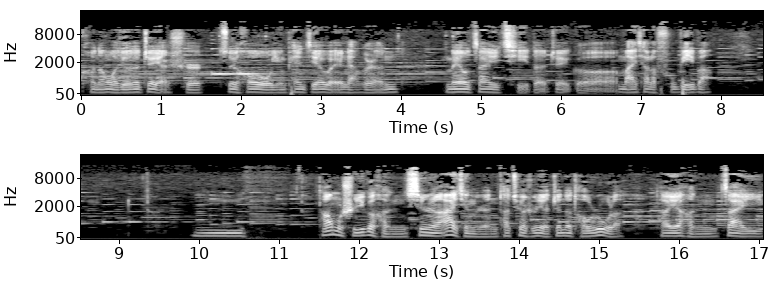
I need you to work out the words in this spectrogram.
可能我觉得这也是最后影片结尾两个人没有在一起的这个埋下了伏笔吧。嗯，汤姆是一个很信任爱情的人，他确实也真的投入了，他也很在意。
